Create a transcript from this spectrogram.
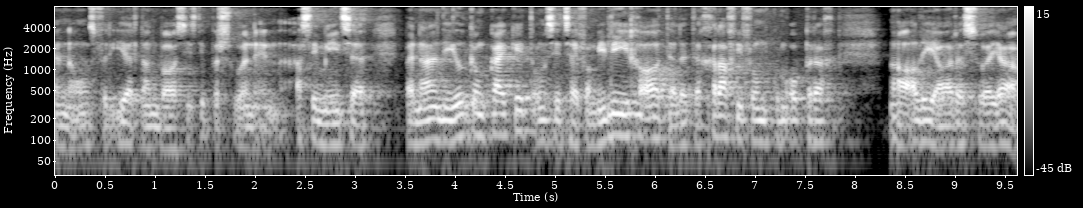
en ons vereer dan basies die persoon. En as die mense by nou in die hiel kom kyk het ons het sy familie gehad hulle het 'n grafie vir hom kom oprig na al die jare. So ja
